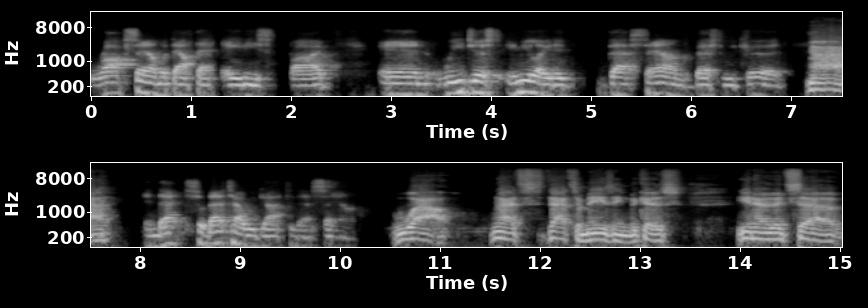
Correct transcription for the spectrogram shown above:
rock sound without that 80s vibe and we just emulated that sound the best we could. Uh, and that so that's how we got to that sound. Wow, that's that's amazing because you know it's uh,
